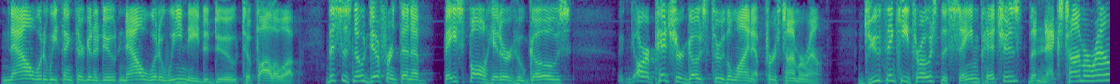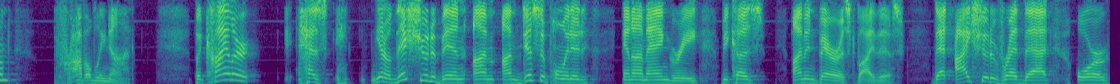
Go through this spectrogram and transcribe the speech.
Now, what do we think they're going to do? Now, what do we need to do to follow up? This is no different than a baseball hitter who goes, or a pitcher goes through the lineup first time around. Do you think he throws the same pitches the next time around? Probably not. But Kyler has, you know, this should have been. I'm I'm disappointed and I'm angry because I'm embarrassed by this. That I should have read that, or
